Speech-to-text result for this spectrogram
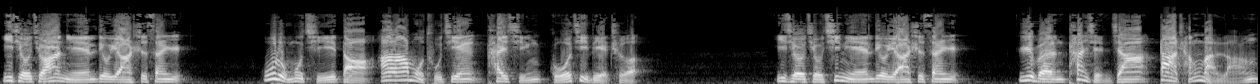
一九九二年六月二十三日，乌鲁木齐到阿拉木图间开行国际列车。一九九七年六月二十三日，日本探险家大长满郎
